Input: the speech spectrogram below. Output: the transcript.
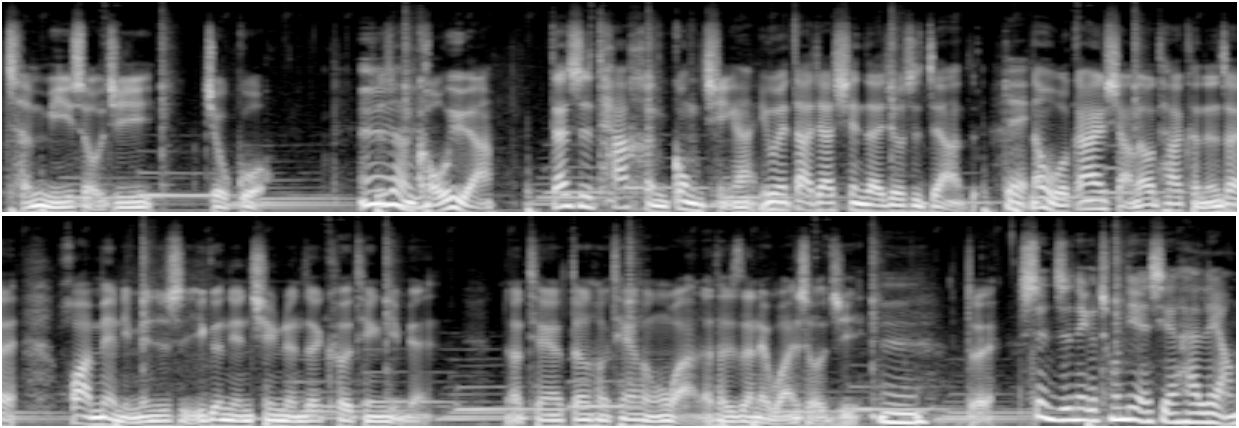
沉迷手机就过，就是很口语啊。但是他很共情啊，因为大家现在就是这样子。对那我刚才想到，他可能在画面里面就是一个年轻人在客厅里面，那天灯很天很晚了，他就在那玩手机。嗯，对，甚至那个充电线还两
